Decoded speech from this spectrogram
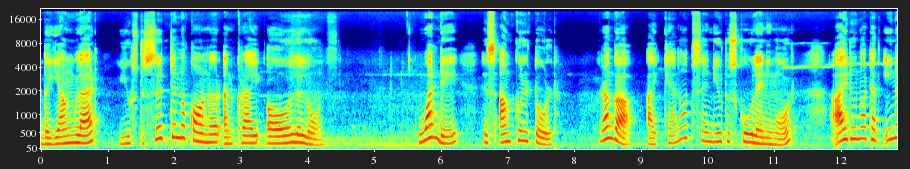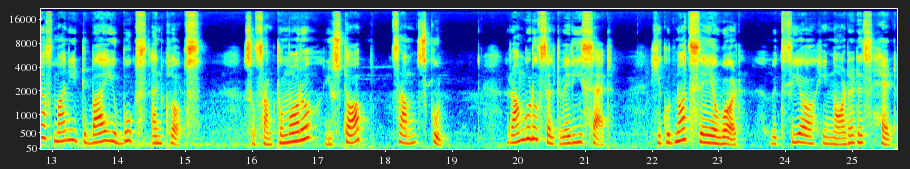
The young lad used to sit in a corner and cry all alone. One day, his uncle told, Ranga, I cannot send you to school anymore. I do not have enough money to buy you books and clothes. So from tomorrow, you stop from school. Rangudu felt very sad. He could not say a word. With fear, he nodded his head.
